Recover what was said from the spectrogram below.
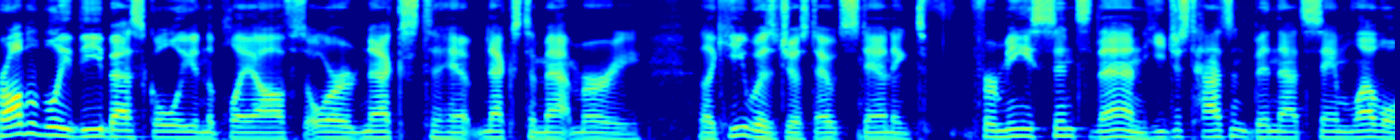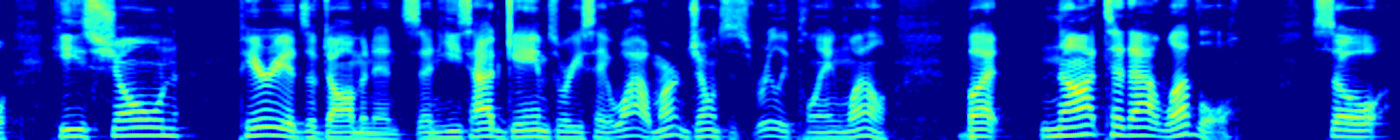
probably the best goalie in the playoffs or next to him next to Matt Murray. Like he was just outstanding. For me since then, he just hasn't been that same level. He's shown periods of dominance and he's had games where you say, "Wow, Martin Jones is really playing well." But not to that level. So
